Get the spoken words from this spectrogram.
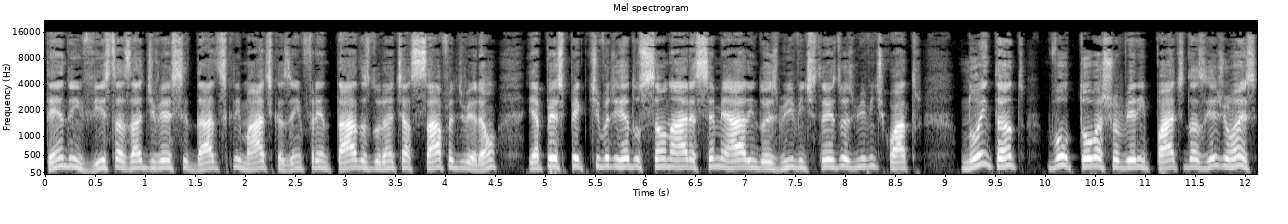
tendo em vista as adversidades climáticas enfrentadas durante a safra de verão e a perspectiva de redução na área semeada em 2023 e 2024. No entanto, voltou a chover em parte das regiões,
